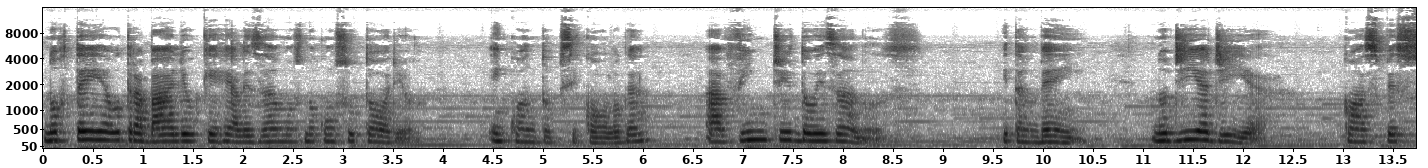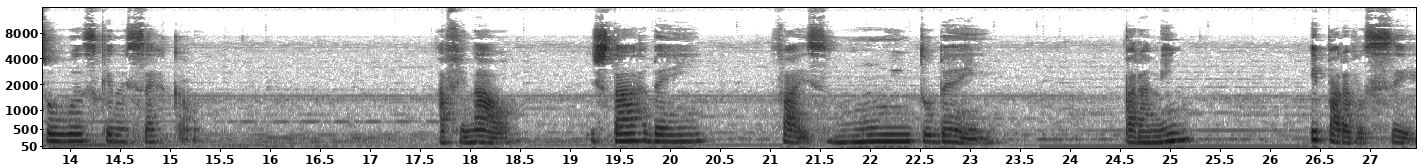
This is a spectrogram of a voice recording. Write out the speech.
norteia o trabalho que realizamos no consultório enquanto psicóloga há 22 anos e também no dia a dia com as pessoas que nos cercam. Afinal, estar bem faz muito bem para mim e para você.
